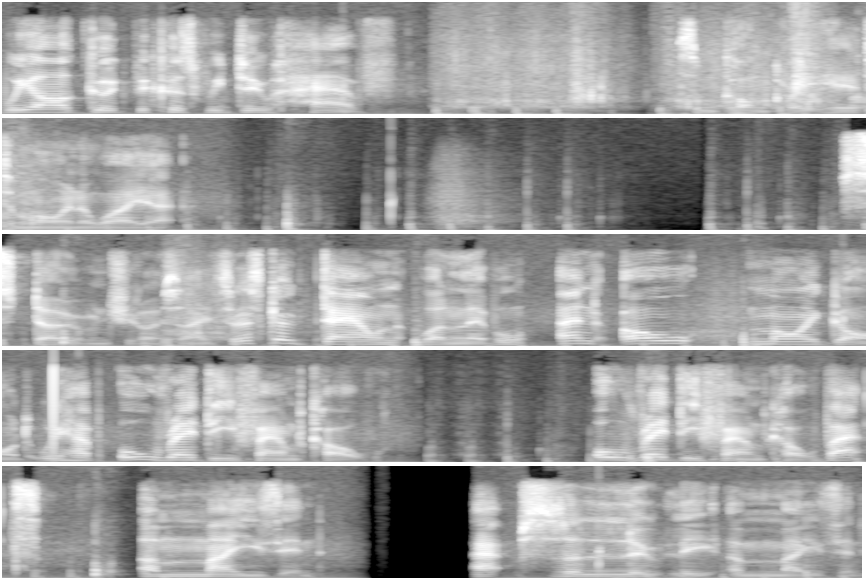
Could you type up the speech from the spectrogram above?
we are good because we do have some concrete here to mine away at. Stone, should I say. So let's go down one level. And oh my god, we have already found coal. Already found coal. That's amazing. Absolutely amazing.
